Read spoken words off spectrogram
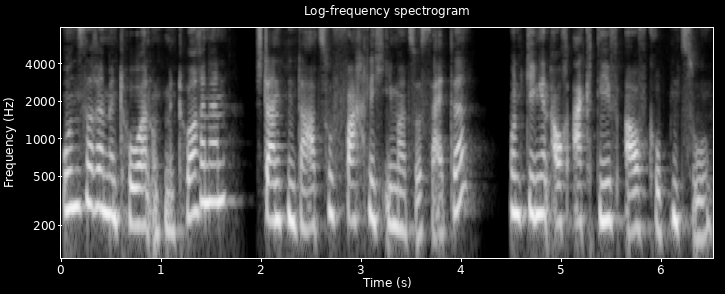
Unsere Mentoren und Mentorinnen standen dazu fachlich immer zur Seite und gingen auch aktiv auf Gruppen zu.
